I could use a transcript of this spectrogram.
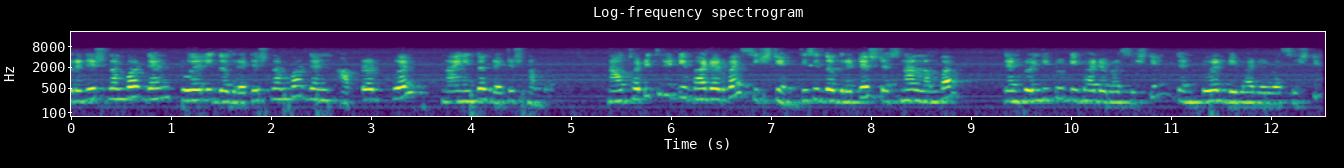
greatest number then 12 is the greatest number then after 12 9 is the greatest number now 33 divided by 16. This is the greatest rational number. Then 22 divided by 16. Then 12 divided by 16.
